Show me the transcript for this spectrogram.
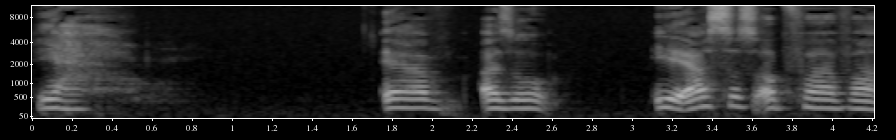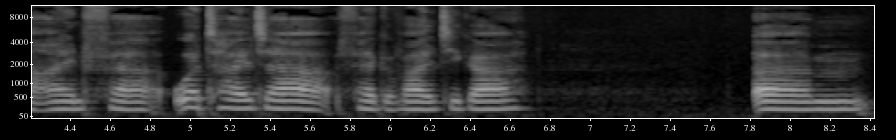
Ja. Er, also, ihr erstes Opfer war ein verurteilter Vergewaltiger, ähm,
